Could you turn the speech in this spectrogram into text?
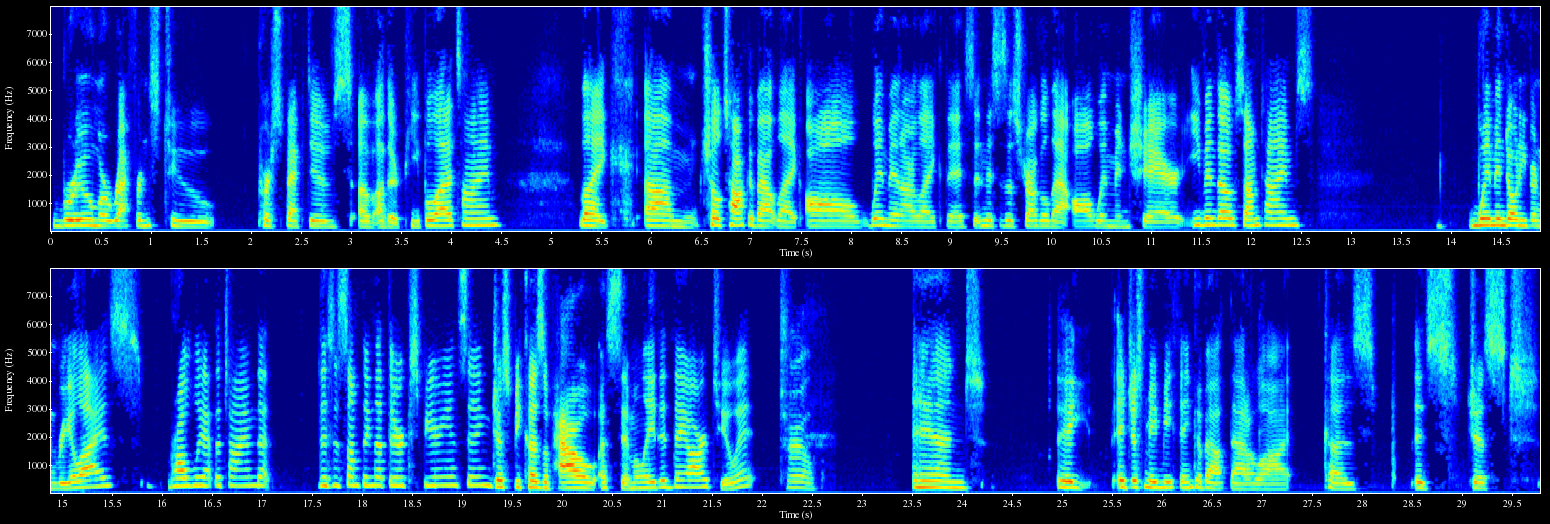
room or reference to perspectives of other people at a time like um she'll talk about like all women are like this and this is a struggle that all women share even though sometimes women don't even realize probably at the time that this is something that they're experiencing just because of how assimilated they are to it True. and it it just made me think about that a lot because it's just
